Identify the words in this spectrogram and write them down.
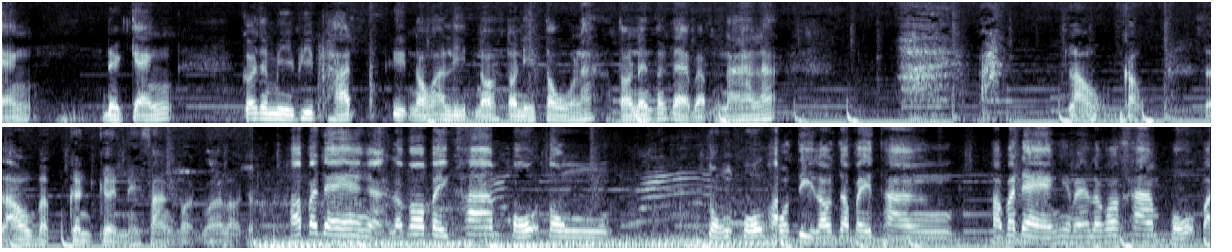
แก๊งเดอะแก๊งก็จะมีพี่พัดคือน้องอลิสเนาะตอนนี้โตแล้วตอนนั้นตั้งแต่แบบนานละอะเราเก่าเราแบบเกรินๆให้ฟังก่อนว่าเราจะพระประแดงอะแล้วก็ไปข้ามโป๊ะตรงตรงโป๊ะปกติเราจะไปทางพระประแดงใช่ไหมแล้วก็ข้ามโป๊ะไป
